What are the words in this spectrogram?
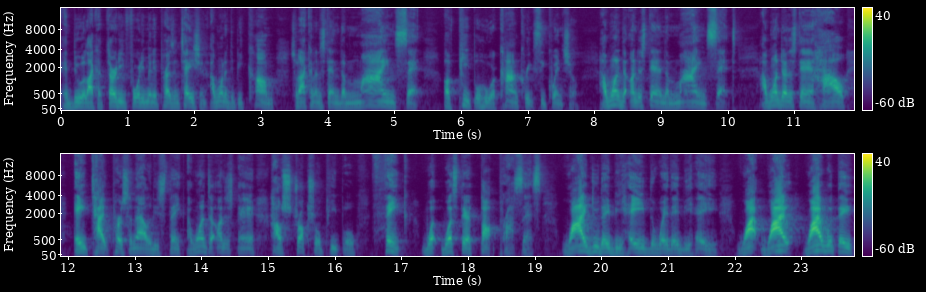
and do like a 30, 40 minute presentation. I wanted to become so that I can understand the mindset of people who are concrete sequential. I wanted to understand the mindset. I wanted to understand how A type personalities think. I wanted to understand how structural people think. What, what's their thought process? Why do they behave the way they behave? Why, why, why would they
